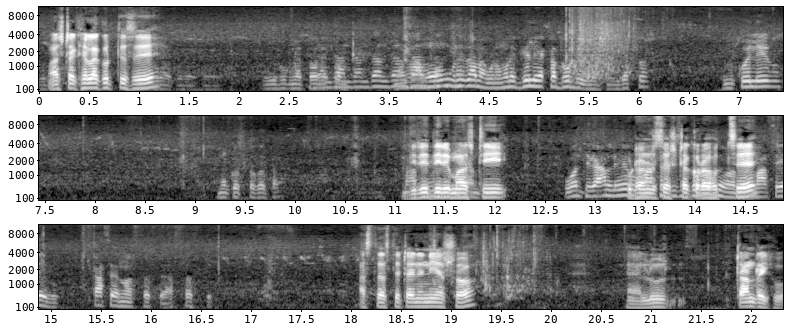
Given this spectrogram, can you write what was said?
মাছটা খেলা করতেছে। হোক না মনে জানাব না মনে গেলে একটা দৌড় দিবি তুমি দেখছ? তুমি কইলে মুখস্থ কথা। ধীরে ধীরে মাছটি আনলে উঠানোর চেষ্টা করা হচ্ছে। কাছে আস্তে আস্তে আস্তে আস্তে। আস্তে আস্তে টাইনে নিয়ে আসো। হ্যাঁ লু টান রাখো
